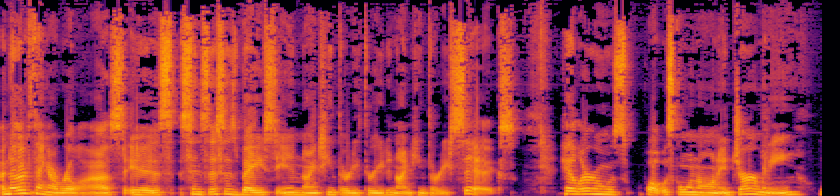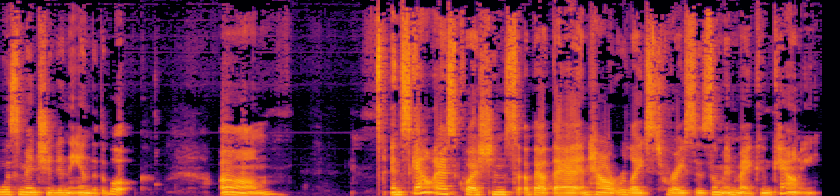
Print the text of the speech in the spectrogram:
another thing I realized is since this is based in 1933 to 1936, Hitler was what was going on in Germany was mentioned in the end of the book. Um, and Scout asked questions about that and how it relates to racism in Maycomb County.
